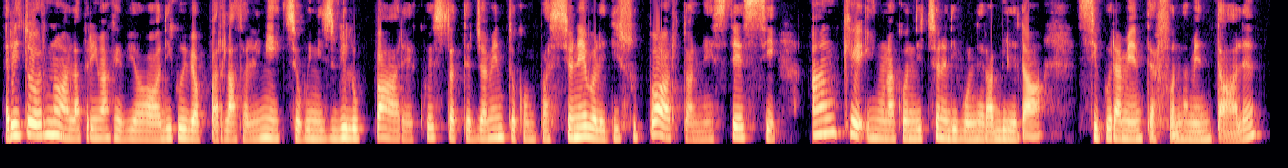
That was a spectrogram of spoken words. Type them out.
Ritorno alla prima ho, di cui vi ho parlato all'inizio, quindi sviluppare questo atteggiamento compassionevole di supporto a noi stessi anche in una condizione di vulnerabilità sicuramente è fondamentale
